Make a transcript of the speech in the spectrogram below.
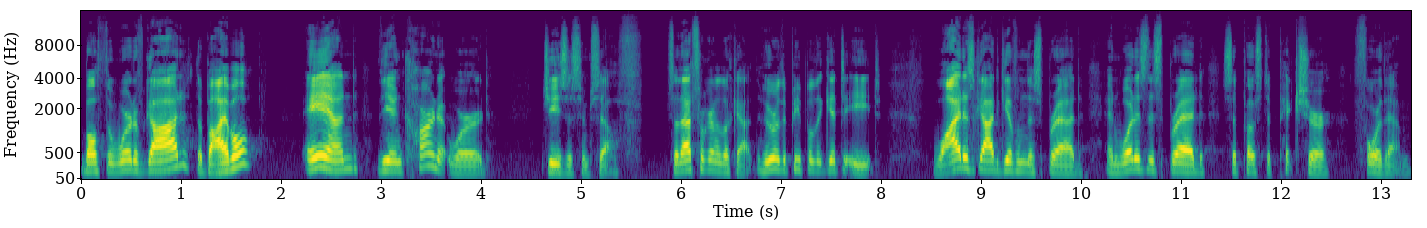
both the Word of God, the Bible, and the incarnate Word, Jesus Himself. So that's what we're going to look at. Who are the people that get to eat? Why does God give them this bread? And what is this bread supposed to picture for them?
